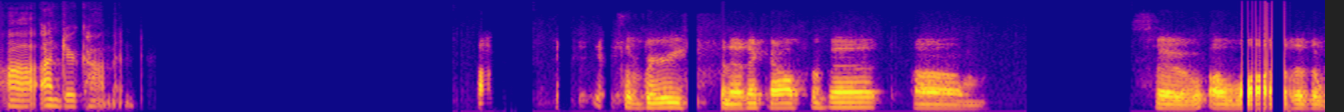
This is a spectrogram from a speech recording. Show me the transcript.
uh, Undercommon. It's a very phonetic alphabet. Um, so a lot of the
